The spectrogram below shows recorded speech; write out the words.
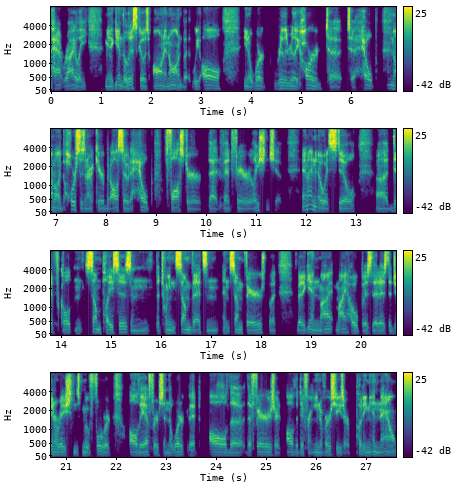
pat reilly i mean again, the list goes on and on, but we all, you know, work really, really hard to to help not only the horses in our care, but also to help foster that vet farrier relationship. And I know it's still uh, difficult in some places and between some vets and, and some farriers, but but again, my my hope is that as the generations move forward, all the efforts and the work that all the the farriers or all the different universities are putting in now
